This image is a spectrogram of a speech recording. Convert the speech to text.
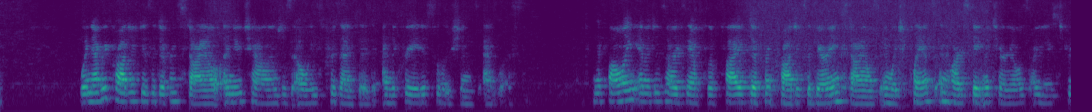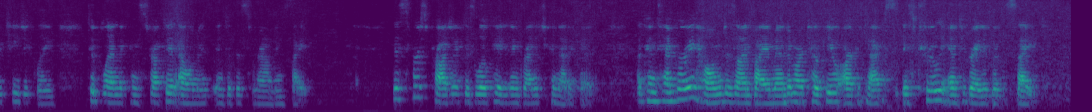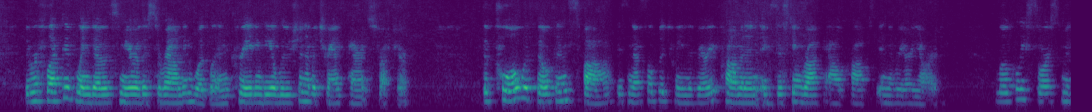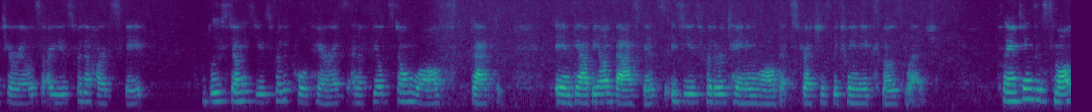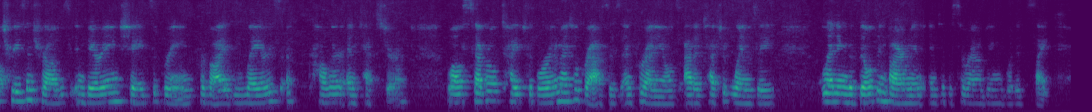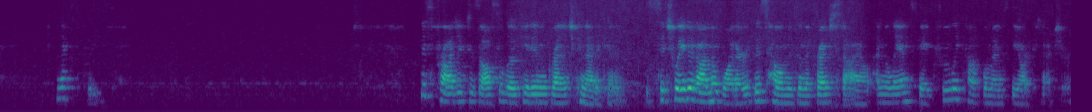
When every project is a different style, a new challenge is always presented and the creative solutions endless. The following images are examples of five different projects of varying styles in which plants and hardscape materials are used strategically to blend the constructed elements into the surrounding site. This first project is located in Greenwich, Connecticut. A contemporary home designed by Amanda Martocchio Architects is truly integrated with the site. The reflective windows mirror the surrounding woodland, creating the illusion of a transparent structure. The pool with built-in spa is nestled between the very prominent existing rock outcrops in the rear yard. Locally sourced materials are used for the hardscape. Bluestone is used for the pool terrace and a fieldstone wall stacked in gabion baskets is used for the retaining wall that stretches between the exposed ledge. Plantings of small trees and shrubs in varying shades of green provide layers of color and texture, while several types of ornamental grasses and perennials add a touch of whimsy, blending the built environment into the surrounding wooded site. Next, please. This project is also located in Greenwich, Connecticut. Situated on the water, this home is in the French style and the landscape truly complements the architecture.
